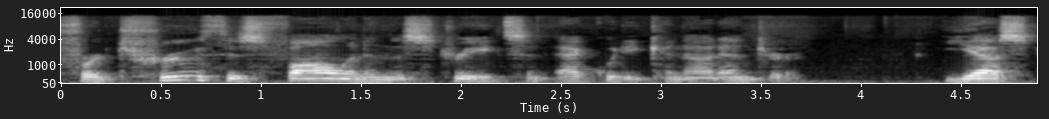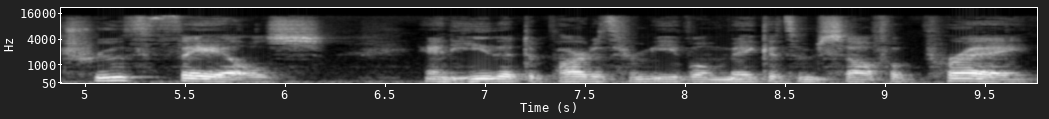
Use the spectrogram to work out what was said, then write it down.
For truth is fallen in the streets, and equity cannot enter. Yes, truth fails, and he that departeth from evil maketh himself a prey.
